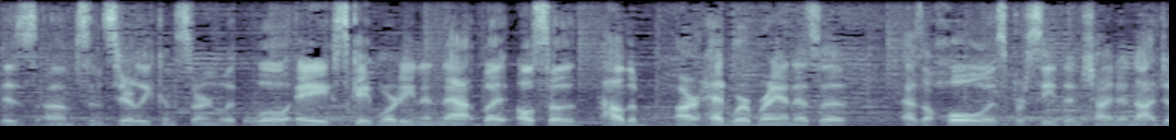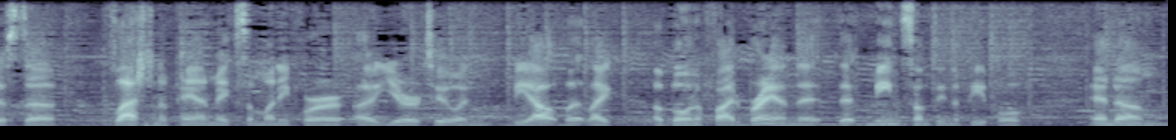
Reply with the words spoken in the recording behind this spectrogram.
is um, sincerely concerned with well, a skateboarding and that, but also how the our headwear brand as a as a whole is perceived in China, not just a flash in the pan, make some money for a year or two and be out, but like a bona fide brand that that means something to people, and um,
